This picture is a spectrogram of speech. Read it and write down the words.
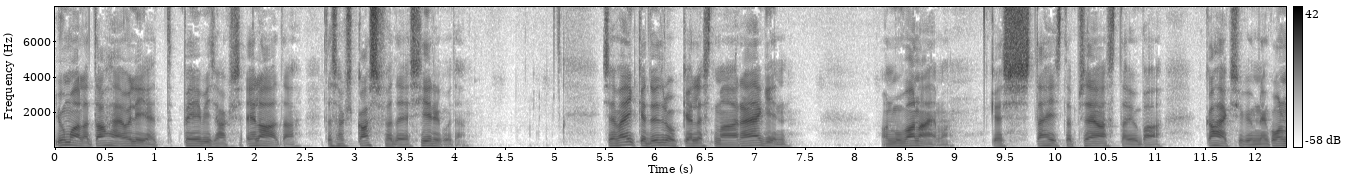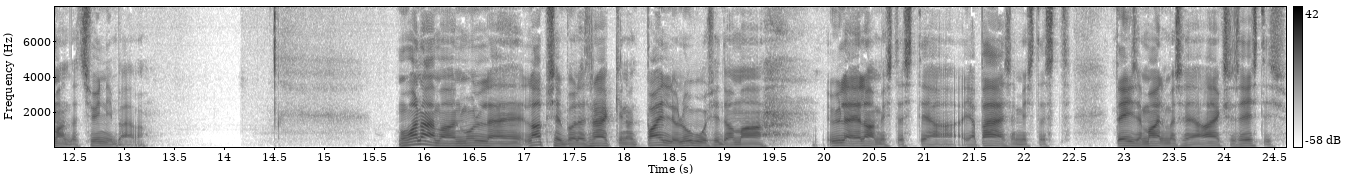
jumala tahe oli, et beebi saaks elada, ta saaks kasvada ja sirguda. See väike tüdruk, kellest ma räägin, on mu vanaema, kes tähistab see aasta juba kaheksakümne kolmandat sünnipäeva mu vanaema on mulle lapsepõlves rääkinud palju lugusid oma üleelamistest ja, ja pääsemistest teise maailmasõja aegses Eestis.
